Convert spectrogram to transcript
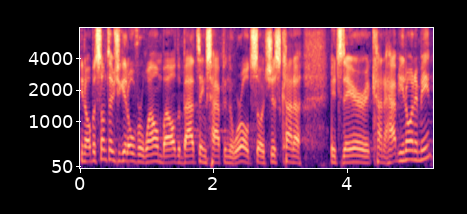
you know, but sometimes you get overwhelmed by all the bad things happening in the world, so it's just kind of, it's there, it kind of happened, you know what I mean?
